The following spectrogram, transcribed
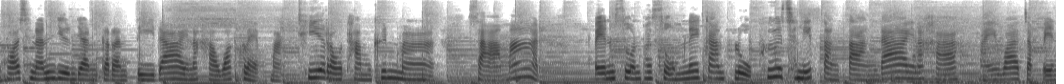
เพราะฉะนั้นยืนยันการันตีได้นะคะ ว่าแกลบหมักที่เราทำขึ้นมา สามารถ เป็นส่วนผสมในการปลูกพืชชนิดต่างๆได้นะคะ ไม่ว่าจะเป็น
